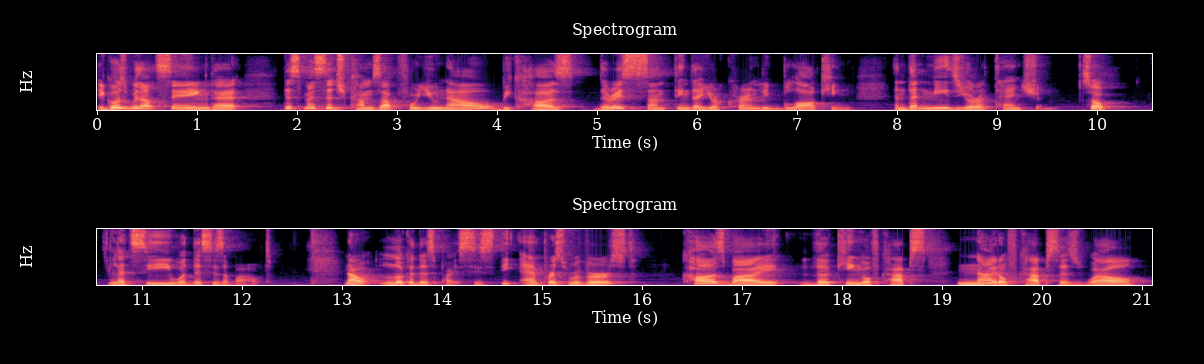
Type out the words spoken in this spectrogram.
It goes without saying that this message comes up for you now because there is something that you're currently blocking and that needs your attention. So let's see what this is about. Now, look at this, Pisces. The Empress reversed, caused by the King of Cups, Knight of Cups as well.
